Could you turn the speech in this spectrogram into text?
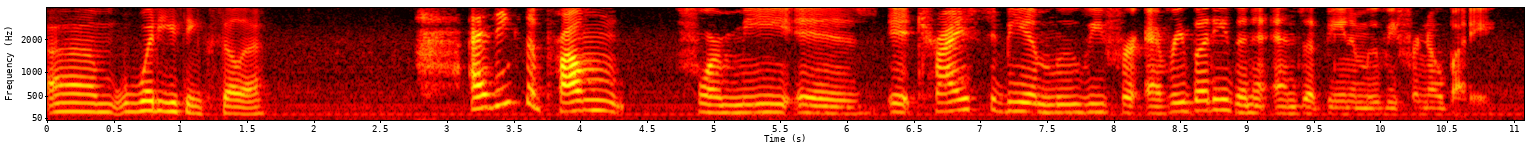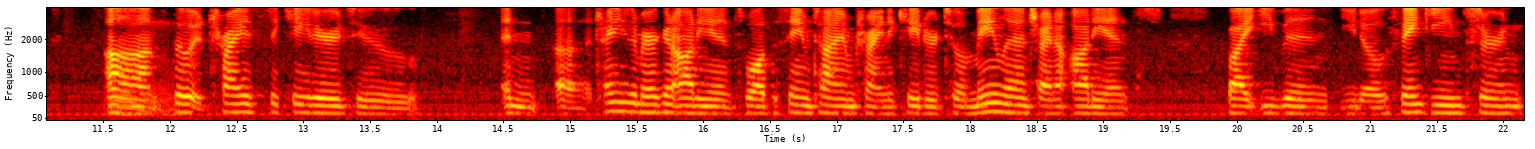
Um, what do you think, Skilla? I think the problem for me is it tries to be a movie for everybody, then it ends up being a movie for nobody. Um, Mm. so it tries to cater to an uh, Chinese American audience while at the same time trying to cater to a mainland China audience by even, you know, thanking certain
